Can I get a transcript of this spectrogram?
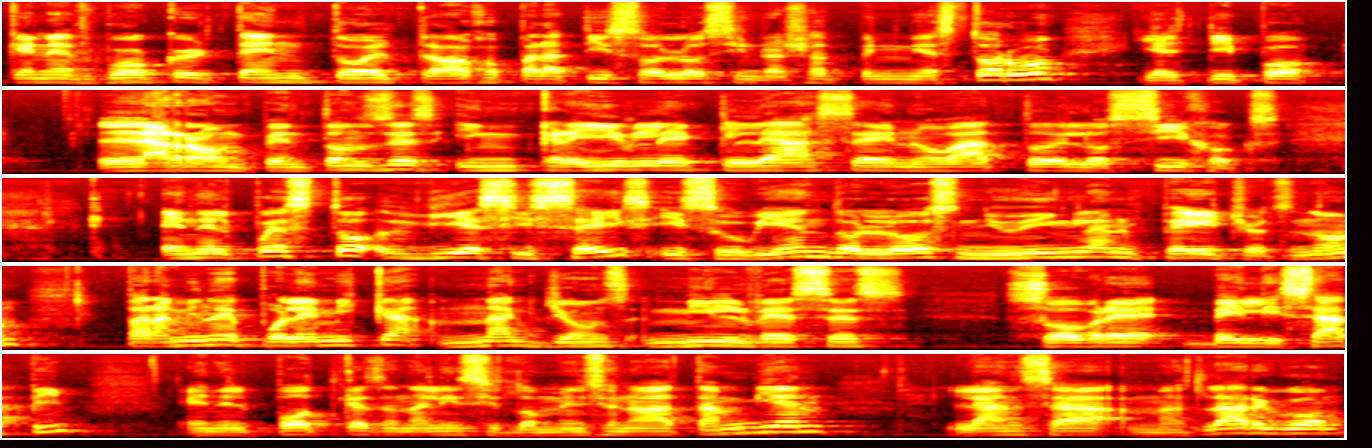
Kenneth Walker, ten todo el trabajo para ti solo sin Rashad Penny de estorbo, y el tipo la rompe. Entonces, increíble clase de novato de los Seahawks. En el puesto 16 y subiendo los New England Patriots, ¿no? Para mí no hay polémica, Mac Jones mil veces sobre Bailey Zappi. En el podcast de análisis lo mencionaba también. Lanza más largo,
